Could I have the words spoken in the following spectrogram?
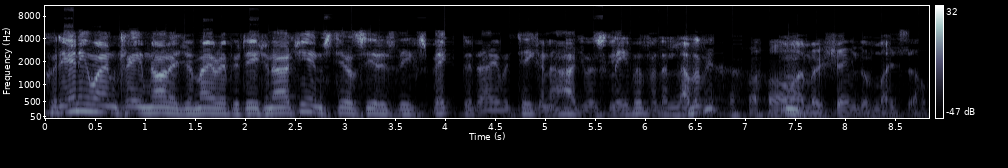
Could anyone claim knowledge of my reputation, Archie, and still seriously expect that I would take an arduous labor for the love of it? Oh, I'm ashamed of myself.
